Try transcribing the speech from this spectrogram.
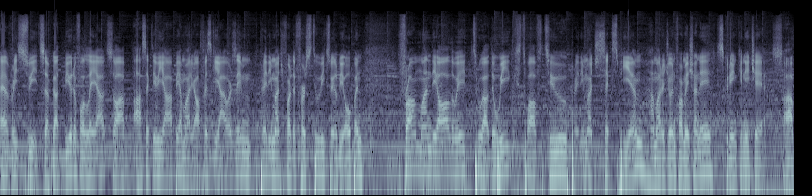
every suite. So I've got beautiful layouts. So आप आ सकते हो यहाँ hours Pretty much for the first two weeks we'll be open from Monday all the way throughout the week, 12 to pretty much 6 p.m. हमारे Jo Information, screen स्क्रीन के नीचे So So आप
